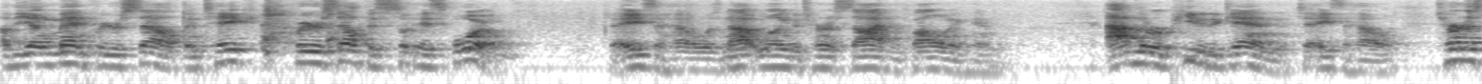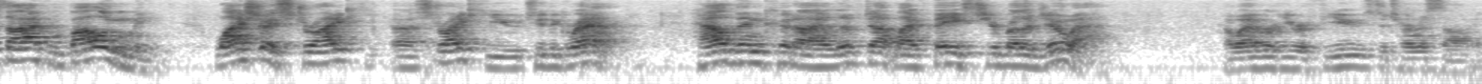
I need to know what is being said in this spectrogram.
of the young men for yourself, and take for yourself his, his spoil. But Asahel was not willing to turn aside from following him. Abner repeated again to Asahel, Turn aside from following me. Why should I strike, uh, strike you to the ground? How then could I lift up my face to your brother Joab? However, he refused to turn aside.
